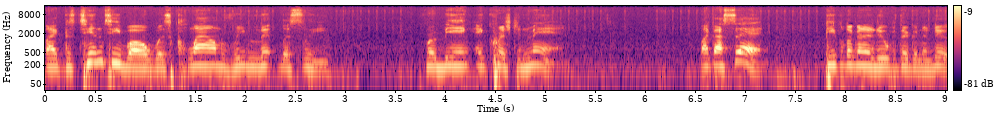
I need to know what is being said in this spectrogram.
Like, because Tim Tebow was clowned relentlessly for being a Christian man like I said, people are going to do what they're going to do.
